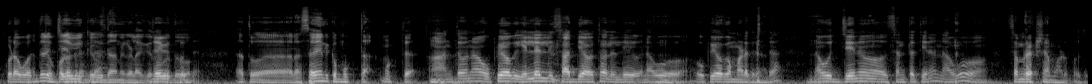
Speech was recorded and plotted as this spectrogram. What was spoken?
ಕೂಡ ಜೈವಿಕ ವಿಧಾನಗಳಾಗಿರಬಹುದು ವಿಧಾನಗಳಾಗಿರ್ಬೋದು ಅಥವಾ ರಾಸಾಯನಿಕ ಮುಕ್ತ. ಮುಕ್ತ. ಅಂಥವನ್ನ ಉಪಯೋಗ ಎಲ್ಲೆಲ್ಲಿ ಸಾಧ್ಯ ಆಗುತ್ತೋ ಅಲ್ಲಿ ನಾವು ಉಪಯೋಗ ಮಾಡೋದ್ರಿಂದ ನಾವು ಜೇನು ಸಂತತಿನ ನಾವು ಸಂರಕ್ಷಣೆ ಮಾಡ್ಬೋದು.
